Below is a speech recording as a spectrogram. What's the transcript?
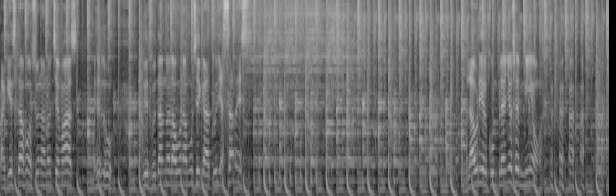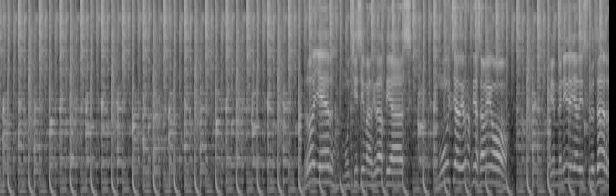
Aquí estamos una noche más, Edu, disfrutando de la buena música, tú ya sabes. Lauri, el cumpleaños es mío. Muchísimas gracias. Muchas gracias, amigo. Bienvenido y a disfrutar.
